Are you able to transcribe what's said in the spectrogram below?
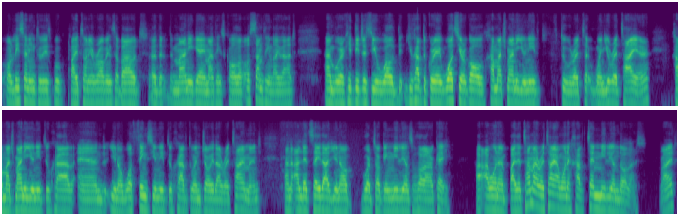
or listening to this book by Tony Robbins about uh, the the money game, I think it's called, or something like that, and where he teaches you, well, you have to create what's your goal, how much money you need to reti- when you retire, how much money you need to have, and you know what things you need to have to enjoy that retirement. And, and let's say that you know we're talking millions of dollars. Okay, I, I want to, by the time I retire, I want to have $10 million, right?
